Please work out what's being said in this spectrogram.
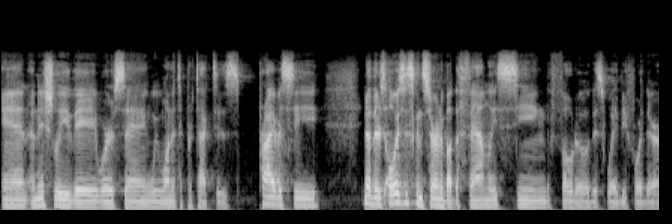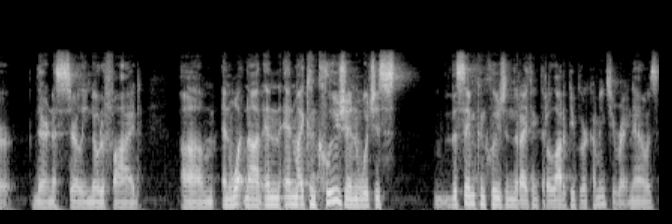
And initially, they were saying we wanted to protect his privacy. You know, there's always this concern about the family seeing the photo this way before they're they're necessarily notified um, and whatnot. And and my conclusion, which is the same conclusion that I think that a lot of people are coming to right now, is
